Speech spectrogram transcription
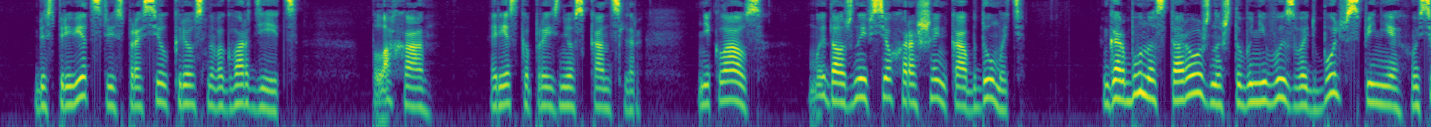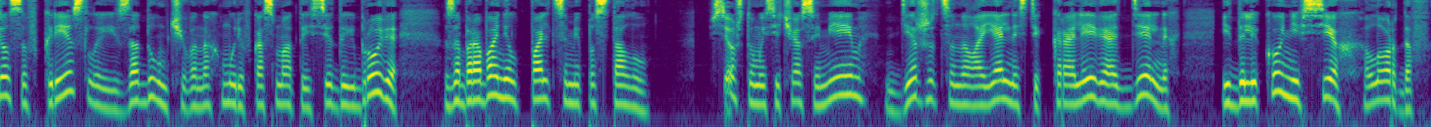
— без приветствий спросил крестного гвардеец. «Плоха», — резко произнес канцлер. «Никлаус, мы должны все хорошенько обдумать». Горбун осторожно, чтобы не вызвать боль в спине, уселся в кресло и, задумчиво нахмурив косматые седые брови, забарабанил пальцами по столу. Все, что мы сейчас имеем, держится на лояльности к королеве отдельных и далеко не всех лордов.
